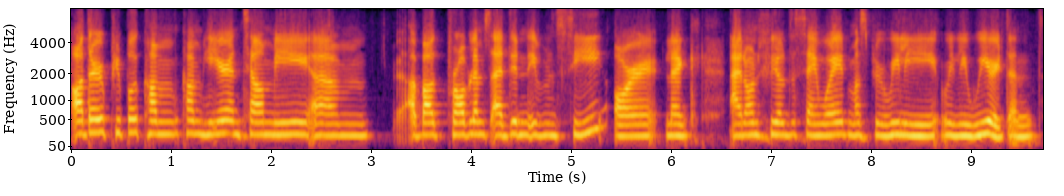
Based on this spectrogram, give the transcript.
other people come come here and tell me um, about problems I didn't even see, or like I don't feel the same way, it must be really really weird. And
